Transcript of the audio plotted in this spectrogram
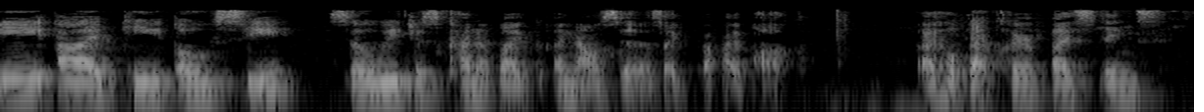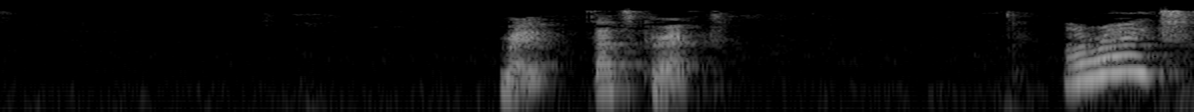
B-I-P-O-C. So we just kind of like announce it as like BIPOC. I hope that clarifies things. Right, that's correct. All right,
